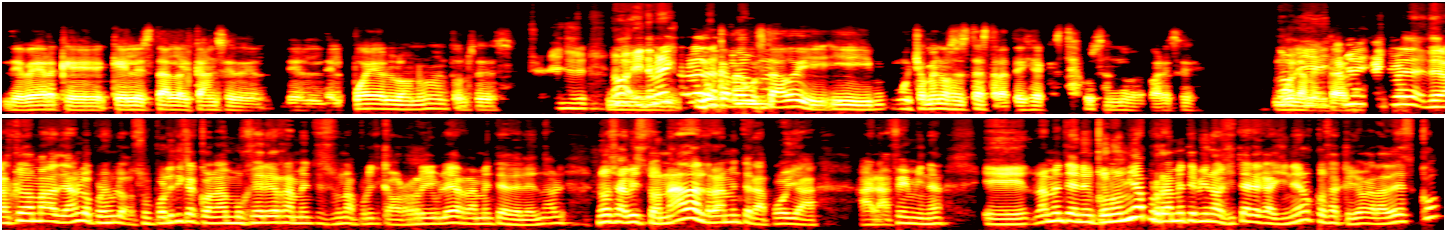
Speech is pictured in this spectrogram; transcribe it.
de ver que, él está al alcance del, del, pueblo, ¿no? Entonces, no, y también nunca me ha gustado y, mucho menos esta estrategia que está usando me parece muy lamentable. de las cosas malas de AMLO, por ejemplo, su política con las mujeres realmente es una política horrible, realmente deleznable. No se ha visto nada, realmente le apoya a la fémina. Eh, realmente en economía, pues realmente vino a agitar el gallinero, cosa que yo agradezco,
